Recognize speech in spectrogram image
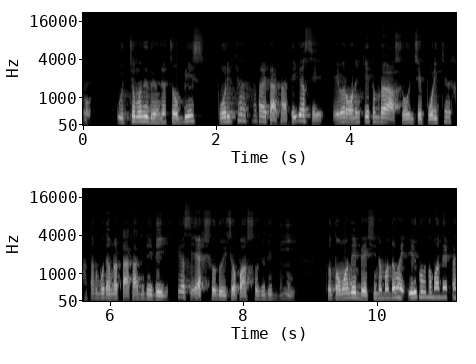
তো উচ্চ মাধ্যমিক দুই হাজার চব্বিশ, পরীক্ষার খাতায় টাকা, ঠিক আছে? এবার অনেকেই তোমরা আসো যে পরীক্ষার খাতার মধ্যে আমরা টাকা যদি দিই, ঠিক আছে? একশো, দুইশো, পাঁচশো যদি দিই, তো তোমাদের বেশি নম্বর হয় এরকম তোমাদের একটা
